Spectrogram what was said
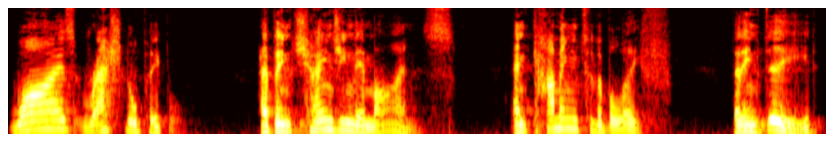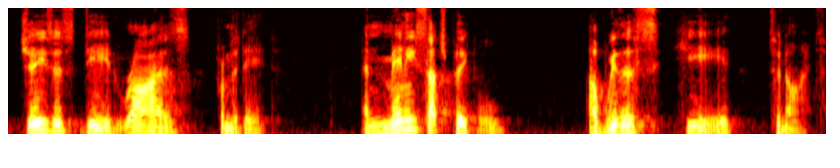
wise, rational people have been changing their minds and coming to the belief that indeed Jesus did rise from the dead. And many such people are with us here tonight.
